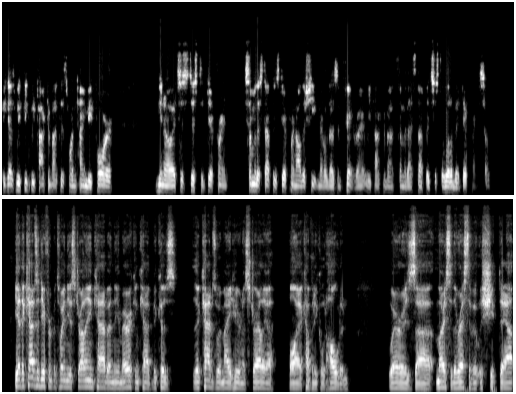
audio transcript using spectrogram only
because we think we talked about this one time before. You know, it's just, just a different. Some of the stuff is different. All the sheet metal doesn't fit, right? We talked about some of that stuff. It's just a little bit different. So, yeah, the cabs are different between the Australian cab and the American cab because the cabs were made here in Australia by a company called Holden, whereas uh, most of the rest of it was shipped out.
